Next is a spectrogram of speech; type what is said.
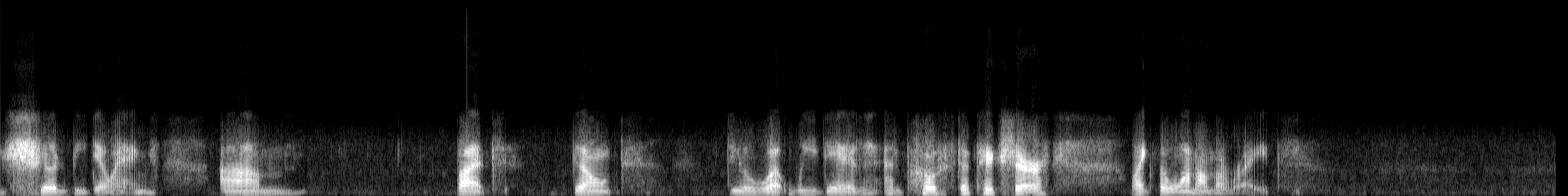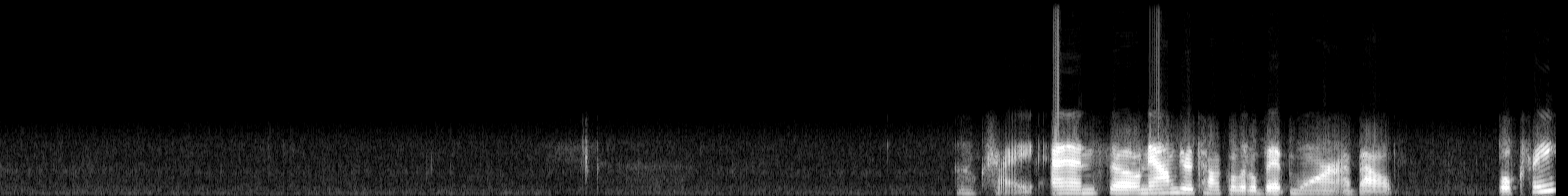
should be doing. Um, but don't do what we did and post a picture like the one on the right. Okay, and so now I'm going to talk a little bit more about Bookface.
